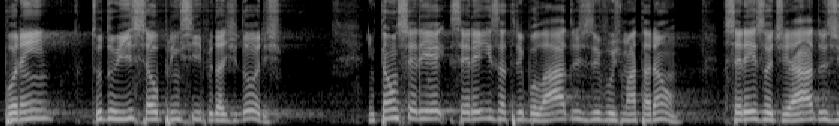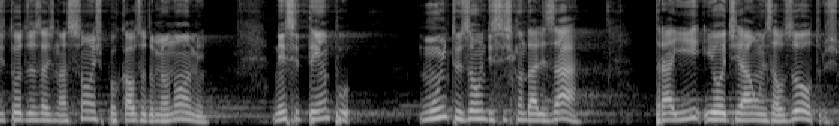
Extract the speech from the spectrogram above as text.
Porém, tudo isso é o princípio das dores. Então sereis atribulados e vos matarão sereis odiados de todas as nações por causa do meu nome? Nesse tempo, muitos hão de se escandalizar, trair e odiar uns aos outros.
